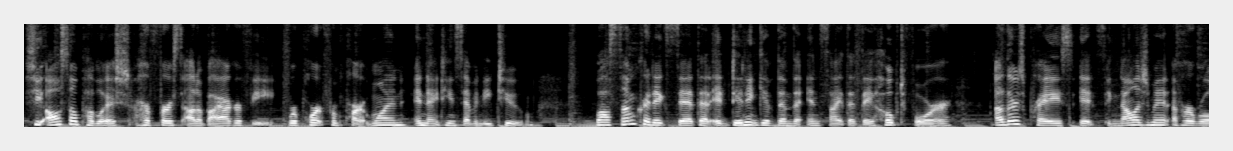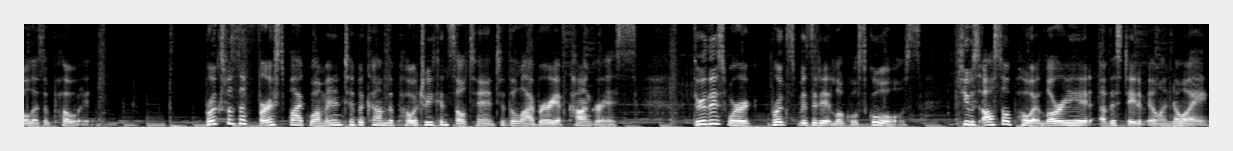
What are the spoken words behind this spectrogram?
She also published her first autobiography, Report from Part 1, in 1972. While some critics said that it didn't give them the insight that they hoped for, Others praised its acknowledgement of her role as a poet. Brooks was the first Black woman to become the poetry consultant to the Library of Congress. Through this work, Brooks visited local schools. She was also poet laureate of the state of Illinois.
